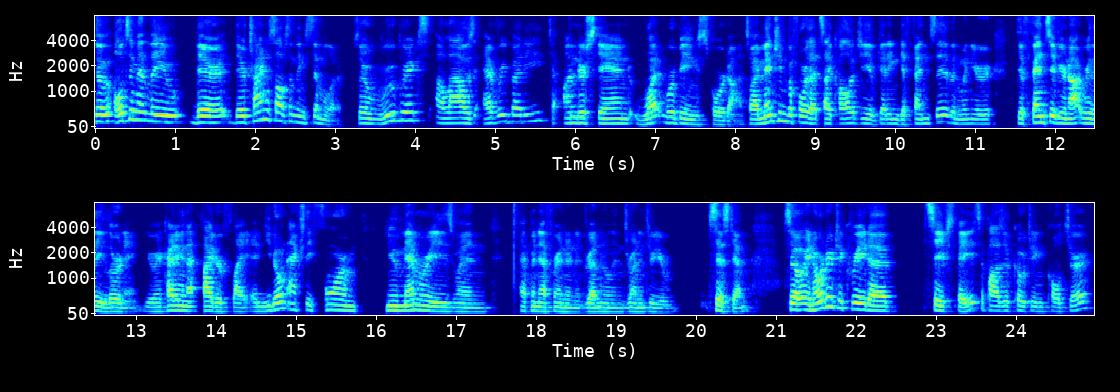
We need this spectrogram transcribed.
So ultimately, they're they're trying to solve something similar. So rubrics allows everybody to understand what we're being scored on. So I mentioned before that psychology of getting defensive, and when you're defensive, you're not really learning. You're kind of in that fight or flight, and you don't actually form new memories when epinephrine and adrenaline's running through your system. So in order to create a safe space, a positive coaching culture,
